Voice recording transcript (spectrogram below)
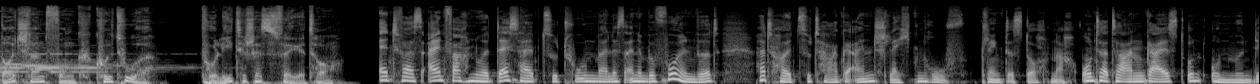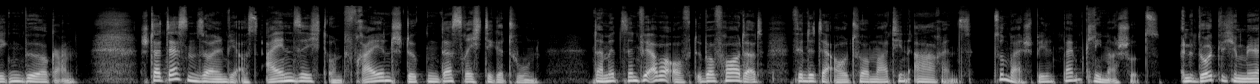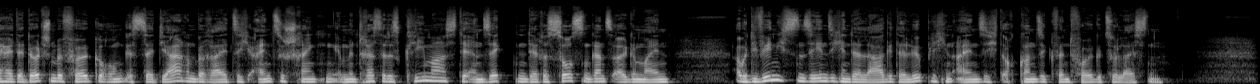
Deutschlandfunk Kultur Politisches Feuilleton etwas einfach nur deshalb zu tun, weil es einem befohlen wird, hat heutzutage einen schlechten Ruf. Klingt es doch nach Untertanengeist und unmündigen Bürgern. Stattdessen sollen wir aus Einsicht und freien Stücken das Richtige tun. Damit sind wir aber oft überfordert, findet der Autor Martin Ahrens, zum Beispiel beim Klimaschutz. Eine deutliche Mehrheit der deutschen Bevölkerung ist seit Jahren bereit, sich einzuschränken im Interesse des Klimas, der Insekten, der Ressourcen ganz allgemein aber die wenigsten sehen sich in der Lage, der löblichen Einsicht auch konsequent Folge zu leisten.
